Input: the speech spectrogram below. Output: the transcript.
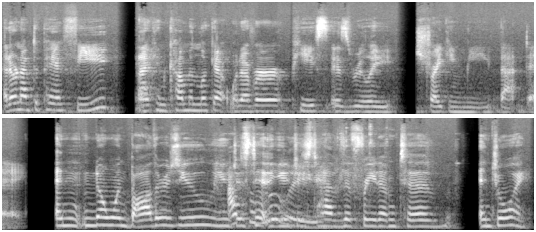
I don't have to pay a fee, and I can come and look at whatever piece is really striking me that day. And no one bothers you. You just you just have the freedom to enjoy.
